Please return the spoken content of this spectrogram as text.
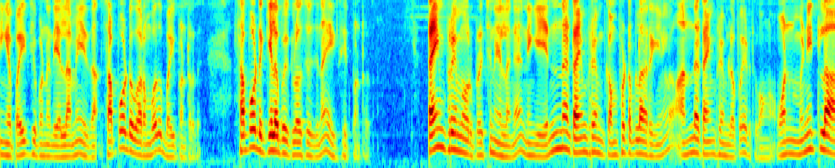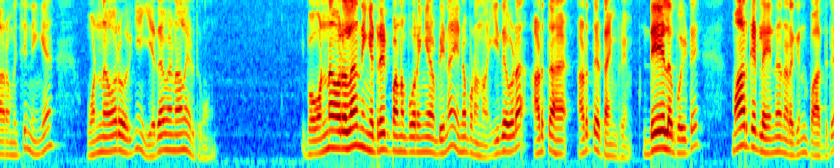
நீங்கள் பயிற்சி பண்ணது எல்லாமே இதுதான். சப்போர்ட்டுக்கு வரும்போது பை பண்ணுறது சப்போர்ட்டு கீழே போய் க்ளோஸ் வச்சுன்னா எக்ஸிட் பண்ணுறது டைம் ஃப்ரேம் ஒரு பிரச்சனை இல்லைங்க. நீங்கள் என்ன டைம் ஃப்ரேம் கம்ஃபர்டபுளாக இருக்கீங்களோ அந்த டைம் ஃப்ரேமில் போய் எடுத்துக்கோங்க. ஒன் மினிட்டில் ஆரம்பித்து நீங்கள் ஒன் ஹவர் வரைக்கும் எதை வேணாலும் எடுத்துக்கோங்க. இப்போ ஒன் ஹவரெல்லாம் நீங்கள் ட்ரேட் பண்ண போகிறீங்க அப்படின்னா என்ன பண்ணணும்? இதை விட அடுத்த அடுத்த டைம் ஃப்ரேம் டேயில் போயிட்டு மார்க்கெட்டில் என்ன நடக்குதுன்னு பார்த்துட்டு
